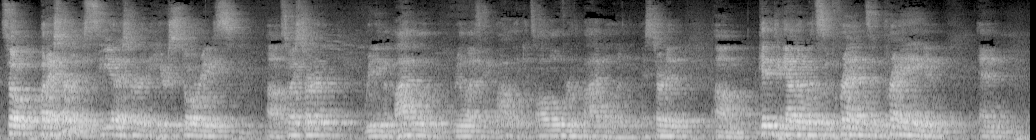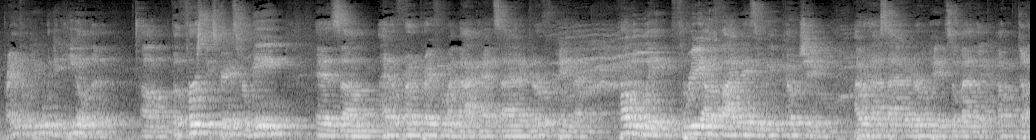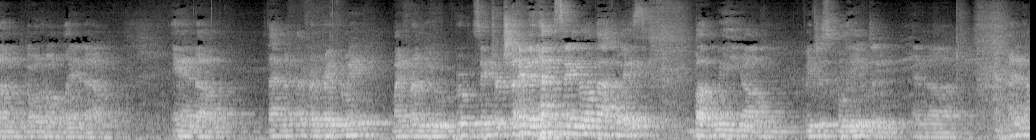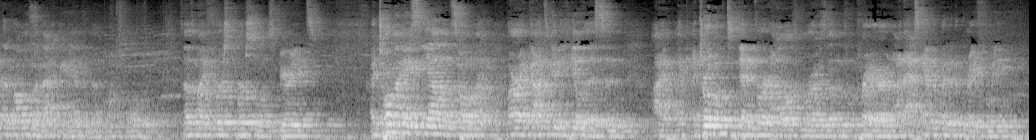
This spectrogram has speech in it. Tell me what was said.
So, but I started to see it, I started to hear stories. Uh, so I started reading the Bible and realizing, wow, like it's all over the Bible. And I started um, getting together with some friends and praying and, and praying for people to get healed. And um, the first experience for me is um, I had a friend pray for my back. I had sciatic nerve pain that probably three out of five days a week coaching, I would have sciatic nerve pain so bad, like I'm done, going home, laying down. And um, that night, my friend prayed for me. My friend who grew up in the same church and I did had the same neural pathways. But we um, we just believed, and, didn't have that problem with my back again from that point forward. That was my first personal experience. I tore my ACL, and so I'm like, all right, God's going to heal this. And I, I drove up to Denver an hour from where I was living for prayer, and I'd ask everybody to pray for me.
